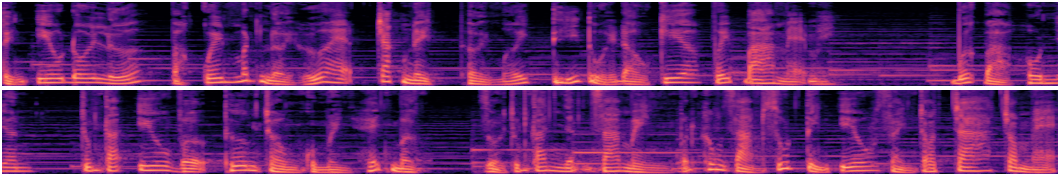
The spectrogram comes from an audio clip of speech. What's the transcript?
tình yêu đôi lứa và quên mất lời hứa hẹn chắc nịch thời mới tí tuổi đầu kia với ba mẹ mình. Bước vào hôn nhân, chúng ta yêu vợ thương chồng của mình hết mực, rồi chúng ta nhận ra mình vẫn không giảm sút tình yêu dành cho cha, cho mẹ.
